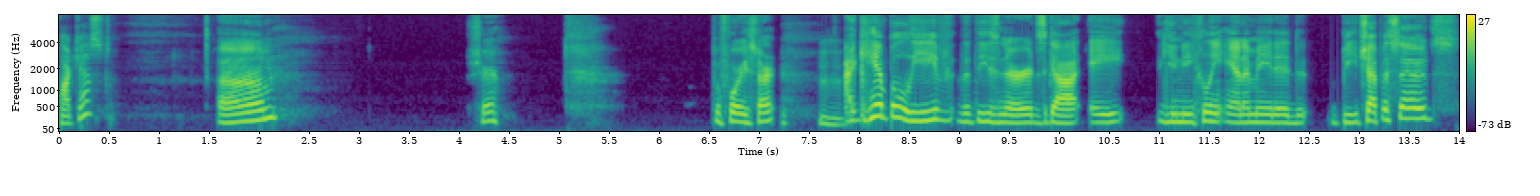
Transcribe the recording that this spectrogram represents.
podcast um, sure. Before you start, Mhm. I can't believe that these nerds got eight uniquely animated beach episodes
